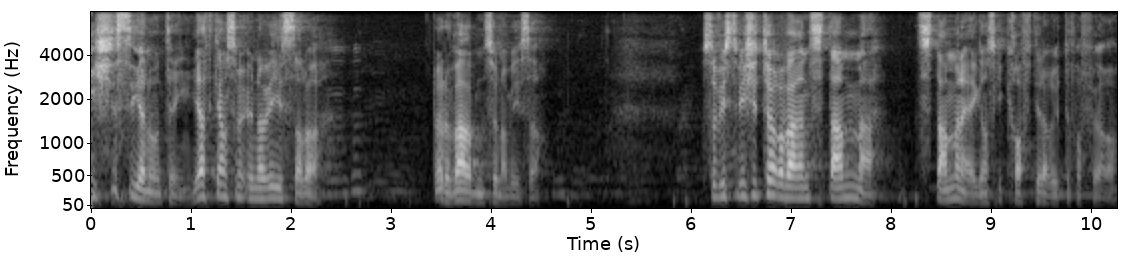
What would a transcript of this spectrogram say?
ikke sier noen ting Gjett hvem som underviser da. Da er det verdensunderviser. Så hvis vi ikke tør å være en stemme Stemmene er ganske kraftige der ute fra før av.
